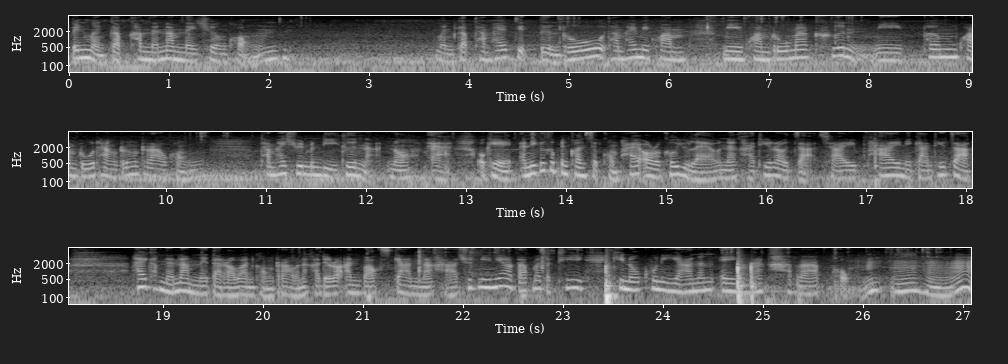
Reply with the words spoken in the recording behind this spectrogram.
เป็นเหมือนกับคำแนะนำในเชิงของเหมือนกับทำให้จิตตื่นรู้ทำให้มีความมีความรู้มากขึ้น มีเพิ่มความรู้ทางเรื่องราวของ ทำให้ชีวิตมันดีขึ้นอะเนาะอะโอเค อันนี้ก็คือเป็นคอนเซปต์ของไพ่ Oracle อยู่แล้วนะคะ ที่เราจะใช้ไพ่ในการที่จะให้คำแนะนำในแต่ละวันของเรานะคะ เดี๋ยวเราอันบ็อกซ์กันนะคะ ชุดนี้เนี่ยรับมาจากที่คิโนคุนิยะนั่นเองนะครับผม อือหือ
